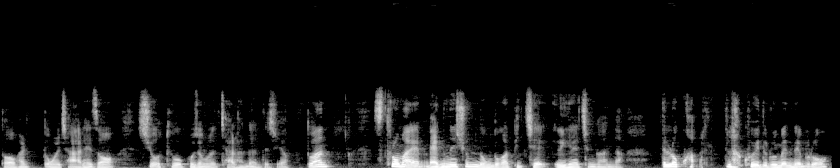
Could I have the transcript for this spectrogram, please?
더 활동을 잘해서 CO2 고정을 잘 한다는 뜻이에요. 또한 스트로마의 맥네슘 농도가 빛에 의해 증가한다. 텔라코이드 루멘 내부로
